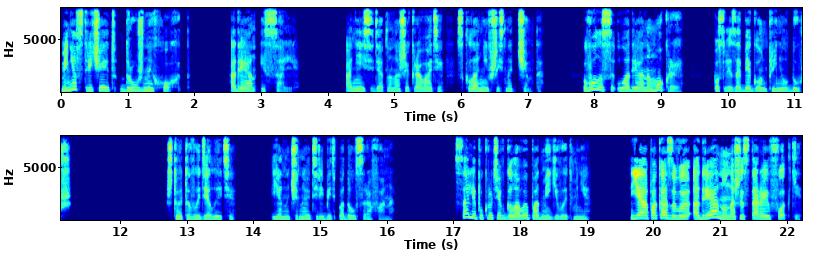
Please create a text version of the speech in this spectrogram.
меня встречает дружный хохот. Адриан и Салли. Они сидят на нашей кровати, склонившись над чем-то. Волосы у Адриана мокрые. После забега он принял душ. «Что это вы делаете?» Я начинаю теребить подол сарафана. Салли, покрутив головой, подмигивает мне. «Я показываю Адриану наши старые фотки».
